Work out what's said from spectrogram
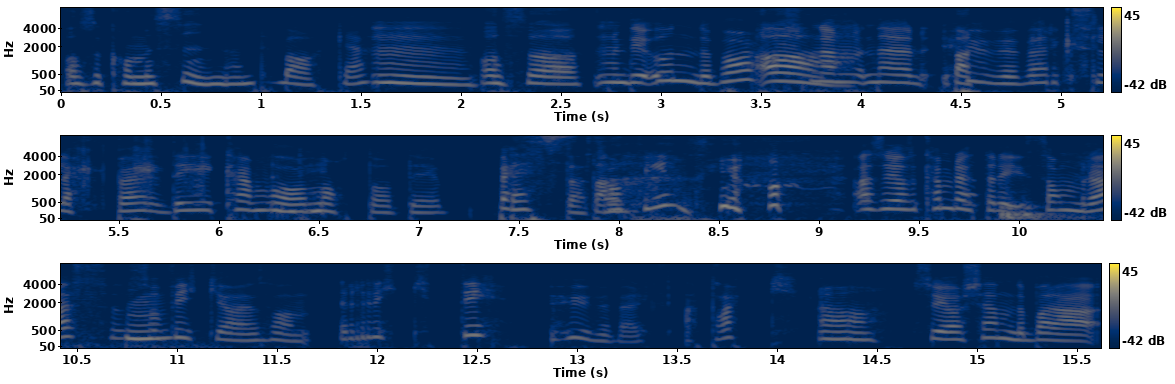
Och så kommer synen tillbaka. Mm. Och så, Det är underbart Ah, när, när bara- huvudvärk släpper. Det kan vara Det- något av det bästa, Bästa. som finns. Ja. Alltså jag kan berätta det, i somras så Mm. fick jag en sån riktig huvudvärksattack. ja. Så jag kände bara,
